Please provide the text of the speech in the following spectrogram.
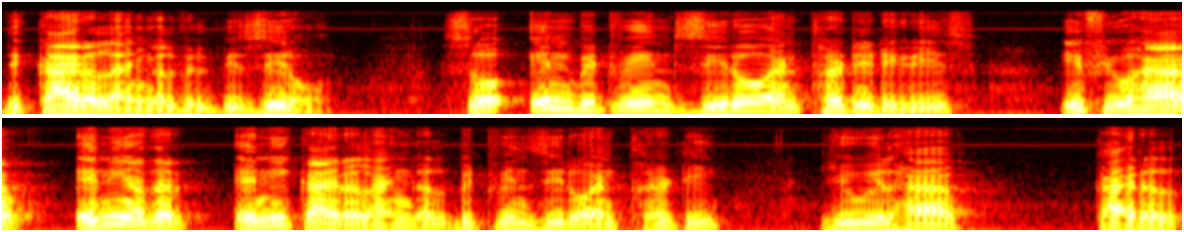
the chiral angle will be 0. So, in between 0 and 30 degrees if you have any other any chiral angle between 0 and 30 you will have chiral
